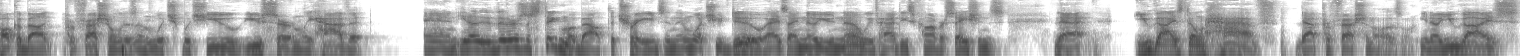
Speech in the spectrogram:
talk about professionalism, which which you you certainly have it. And you know, there's a stigma about the trades and, and what you do. As I know, you know, we've had these conversations that you guys don't have that professionalism. You know, you guys,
